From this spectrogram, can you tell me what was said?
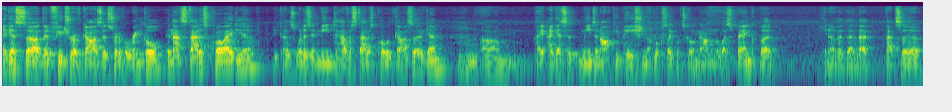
I guess uh, the future of Gaza is sort of a wrinkle in that status quo idea, because what does it mean to have a status quo with Gaza again? Um, I, I guess it means an occupation that looks like what's going on in the West Bank, but you know that that, that that's a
